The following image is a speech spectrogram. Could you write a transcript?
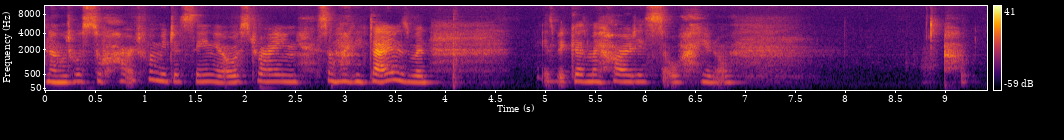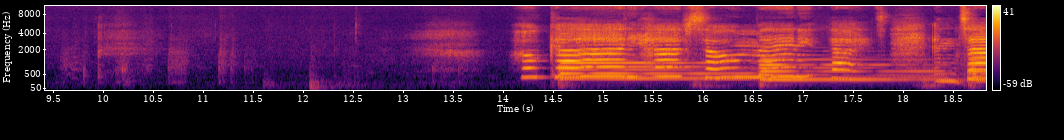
Now it was so hard for me to sing. I was trying so many times, but it's because my heart is so, you know, And I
